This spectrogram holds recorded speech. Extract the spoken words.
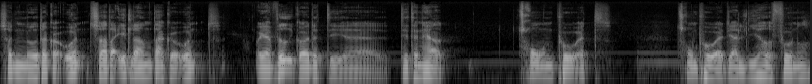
så er det noget, der gør ondt, så er der et eller andet, der gør ondt. Og jeg ved godt, at det er, det er den her troen på, at troen på, at jeg lige havde fundet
